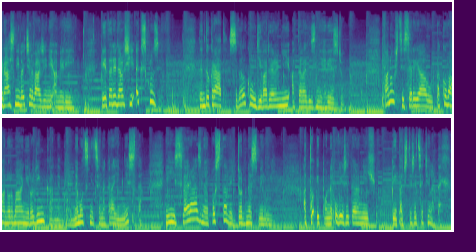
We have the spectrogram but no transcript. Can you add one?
Krásný večer, vážení a milí. Je tady další exkluziv. Tentokrát s velkou divadelní a televizní hvězdou. Fanoušci seriálu Taková normální rodinka nebo Nemocnice na kraji města její svérázné postavy dodnes milují. A to i po neuvěřitelných 45 letech.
